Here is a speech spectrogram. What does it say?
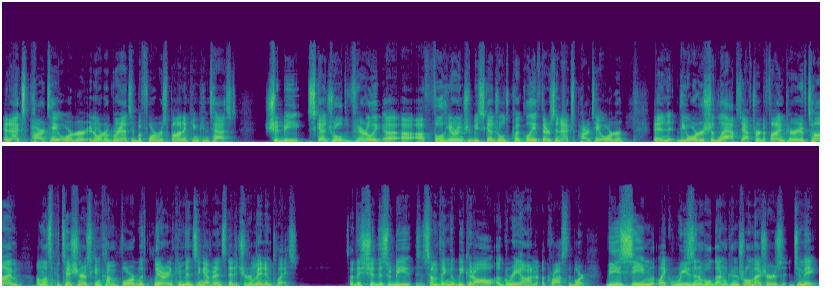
an ex parte order, an order granted before a respondent can contest, should be scheduled fairly, uh, uh, a full hearing should be scheduled quickly if there's an ex parte order. And the order should lapse after a defined period of time unless petitioners can come forward with clear and convincing evidence that it should remain in place. So this should this would be something that we could all agree on across the board. These seem like reasonable gun control measures to me.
